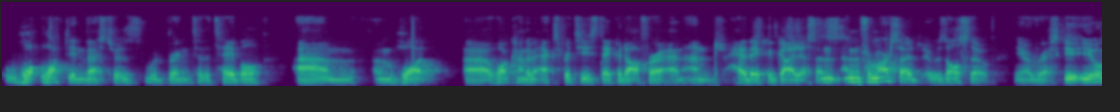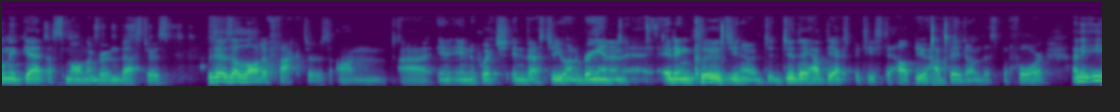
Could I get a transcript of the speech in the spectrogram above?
what what the investors would bring to the table um, and what uh, what kind of expertise they could offer and, and how they could guide us. And, and from our side, it was also you know risk. You, you only get a small number of investors. There's a lot of factors on uh, in, in which investor you want to bring in, and it includes you know do, do they have the expertise to help you? Have they done this before? And e-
